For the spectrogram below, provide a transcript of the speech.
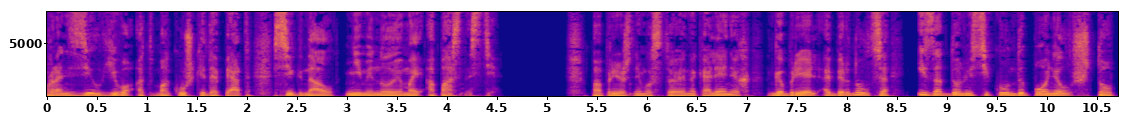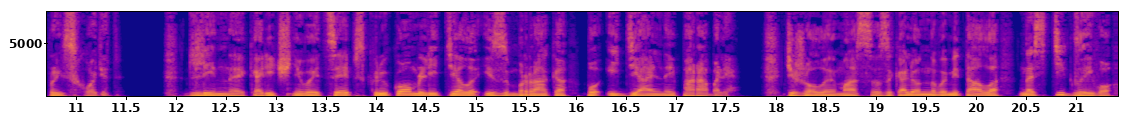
пронзил его от макушки до пят, сигнал неминуемой опасности. По-прежнему стоя на коленях, Габриэль обернулся и за долю секунды понял, что происходит. Длинная коричневая цепь с крюком летела из мрака по идеальной параболе. Тяжелая масса закаленного металла настигла его,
